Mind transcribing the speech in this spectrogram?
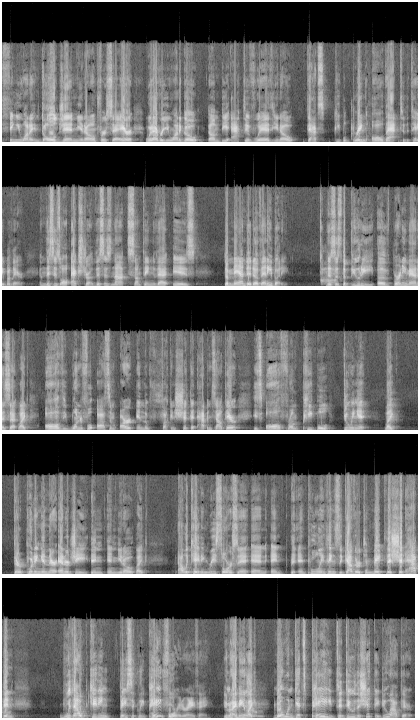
thing you want to indulge in, you know, per se, or whatever you want to go um, be active with, you know, that's people bring all that to the table there. And this is all extra. This is not something that is demanded of anybody. This is the beauty of Burning Man is that like all the wonderful, awesome art and the fucking shit that happens out there is all from people doing it like they're putting in their energy in in you know like allocating resource and and and, and pooling things together to make this shit happen without getting basically paid for it or anything. You know what I mean? Like no one gets paid to do the shit they do out there.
